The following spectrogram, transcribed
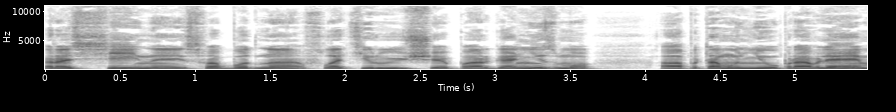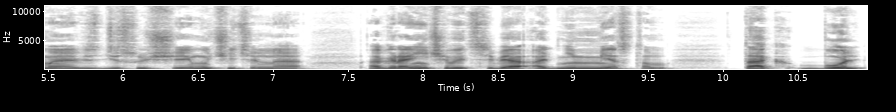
рассеянная и свободно флотирующая по организму, а потому неуправляемая, вездесущая и мучительная, ограничивает себя одним местом. Так боль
